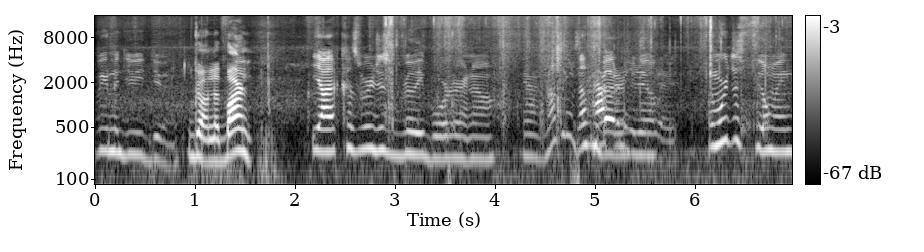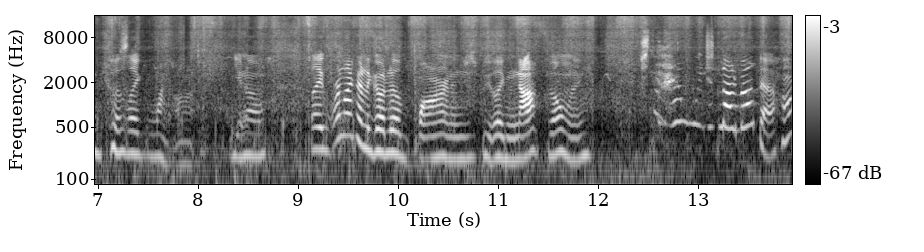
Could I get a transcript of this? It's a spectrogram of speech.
What are we gonna do doing? Go in the barn. Yeah, cause we're just really bored right now, Yeah, nothing's Nothing better to do. today. and we're just filming because like why not? You know, like we're not gonna go to the barn and just be like not filming. Just not, we just not about that, huh?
